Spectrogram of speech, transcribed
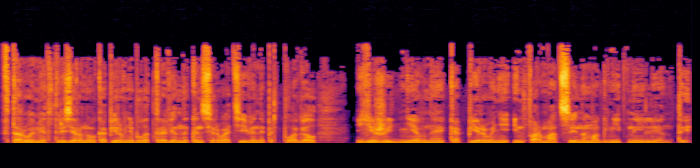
Второй метод резервного копирования был откровенно консервативен и предполагал ежедневное копирование информации на магнитные ленты.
